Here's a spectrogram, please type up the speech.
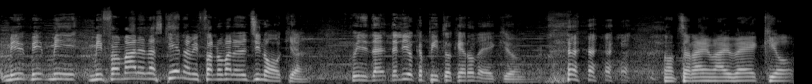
mi, mi, mi, mi fa male la schiena, mi fanno male le ginocchia. Quindi da, da, lì ho capito che ero vecchio. non sarai mai vecchio.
